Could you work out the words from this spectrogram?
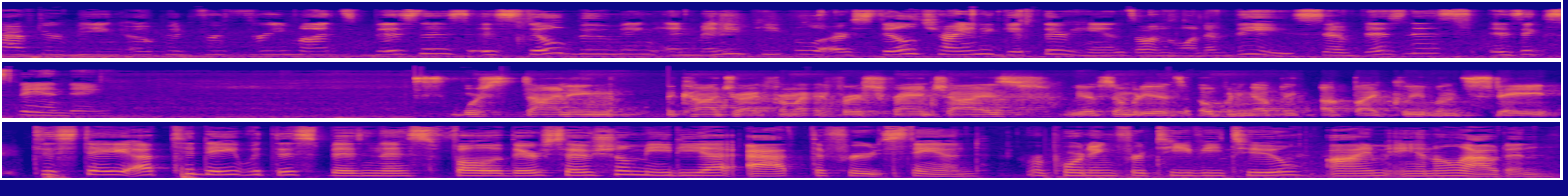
After being open for three months, business is still booming and many people are still trying to get their hands on one of these. So business is expanding. We're signing the contract for my first franchise. We have somebody that's opening up up by Cleveland State. To stay up to date with this business, follow their social media at The Fruit Stand. Reporting for TV2, I'm Anna Louden.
